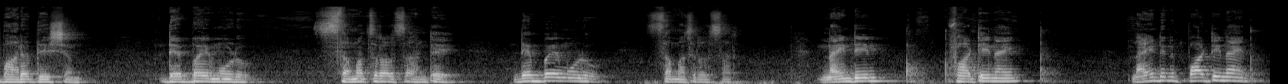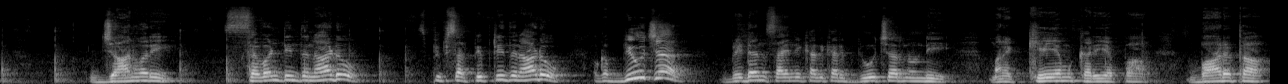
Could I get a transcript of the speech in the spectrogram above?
భారతదేశం. డెబ్బై మూడు సంవత్సరాలు సార్ అంటే డెబ్బై మూడు సంవత్సరాలు sir. Nineteen forty nine nineteen forty nine January seventeenth నాడు సార్ ఫిఫ్టీన్త్ నాడు ఒక ఫ్యూచర్ బ్రిటన్ సైనికాధికారి బ్యూచర్ నుండి మన కేఎం కరియప్ప భారత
